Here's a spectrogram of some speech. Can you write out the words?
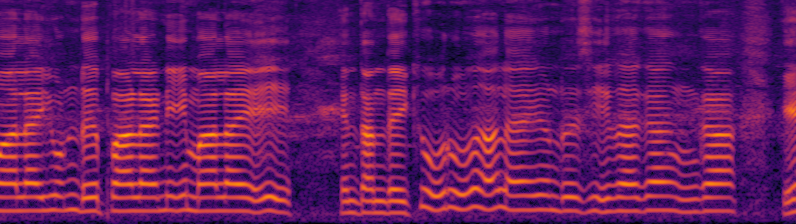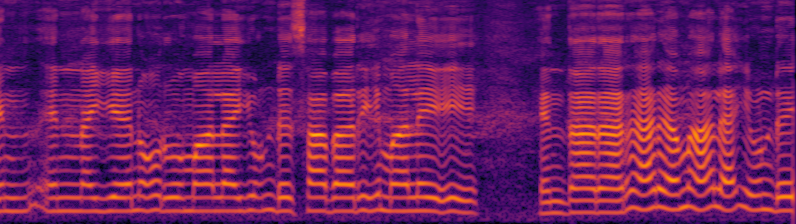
മലയുണ്ട് പളനി മലയെ. എൻ ഒരു മലയുണ്ട് ശിവഗംഗ. എൻ എൻ അയ്യനൊരു മലയുണ്ട് ശബരിമലൈ ഏഴു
